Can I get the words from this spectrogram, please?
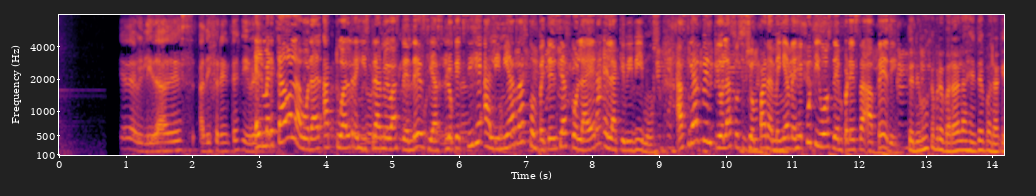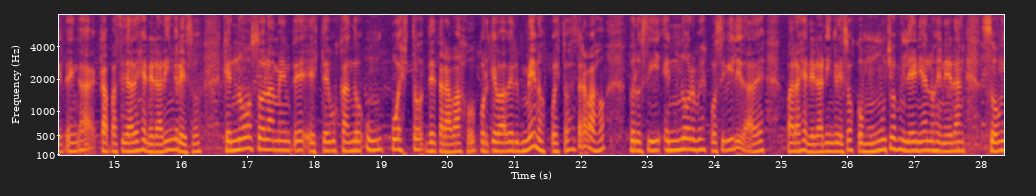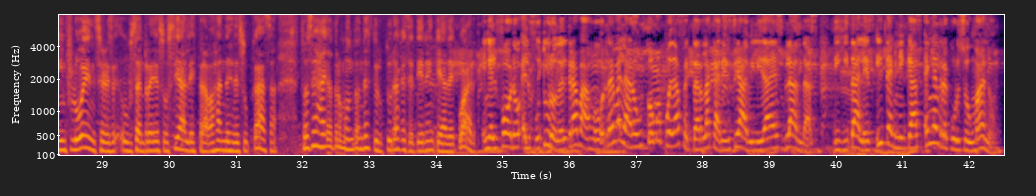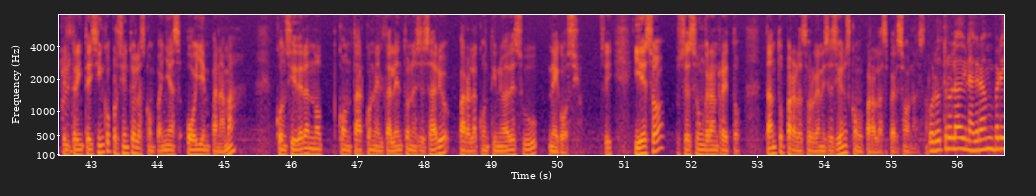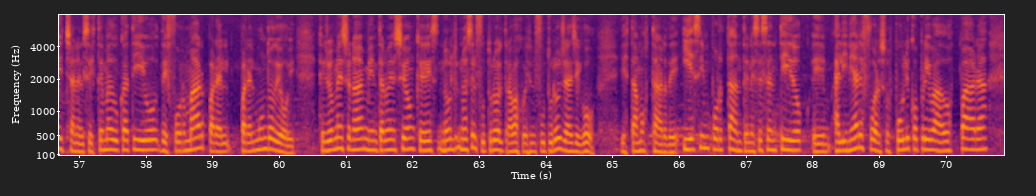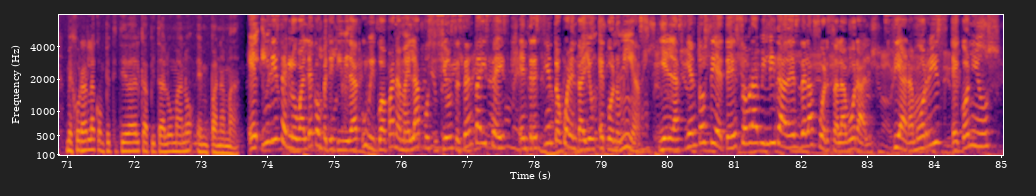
de habilidades a diferentes niveles. El mercado laboral actual registra nuevas tendencias, lo que exige alinear las competencias con la era en la que vivimos. Así advirtió la Asociación Panameña de Ejecutivos de Empresa APEDE. Tenemos que preparar a la gente para que tenga capacidad de generar ingresos, que no solamente esté buscando un puesto de trabajo, porque va a haber menos puestos de trabajo, pero sí enormes posibilidades para generar ingresos, como muchos millennials lo generan, son influencers, usan redes sociales, trabajan desde su casa. Entonces hay otro montón de estructuras que se tienen que adecuar. En el foro El futuro del trabajo revelaron cómo puede afectar la carencia de habilidades blandas, digitales y técnicas en el recurso humano. El 35% de las compañías hoy en Panamá consideran no contar con el talento necesario para la continuidad de su negocio. ¿sí? Y eso pues es un gran reto, tanto para las organizaciones como para las personas. Por otro lado, hay una gran brecha en el sistema educativo de formar para el, para el mundo de hoy, que yo mencionaba en mi intervención que es, no, no es el futuro del trabajo, es el futuro ya llegó y estamos tarde. Y es importante en ese sentido eh, alinear esfuerzos público-privados para mejorar la competitividad del capital humano en Panamá. El índice global de competitividad ubicó a Panamá en la posición 66 entre 141 economías y en la 107 sobre habilidad de la fuerza laboral. Ciara Morris, Econews.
